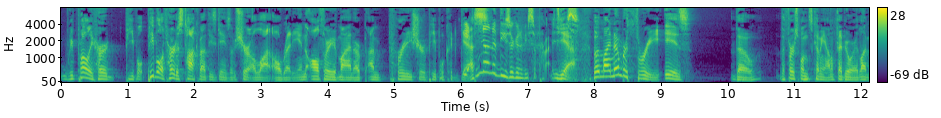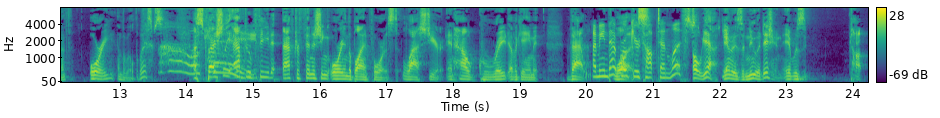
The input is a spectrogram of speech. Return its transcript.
we've probably heard people people have heard us talk about these games. I'm sure a lot already, and all three of mine are. I'm pretty sure people could guess. None of these are going to be surprises. Yeah, but my number three is though the first one's coming out on February 11th. Ori and the Will of the Wisps. Oh, Especially after feed, after finishing Ori and the Blind Forest last year, and how great of a game it, that. I mean that was. broke your top ten list. Oh yeah, it was a new addition. It was top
